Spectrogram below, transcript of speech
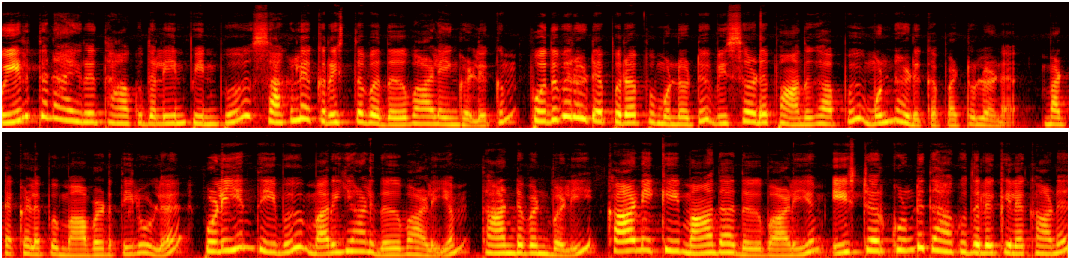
உயிர்த்த ஞாயிறு தாக்குதலின் பின்பு சகல கிறிஸ்தவ தேவாலயங்களுக்கும் புதுவருட பிறப்பு முன்னிட்டு விசேட பாதுகாப்பு முன்னெடுக்கப்பட்டுள்ளன. மட்டக்களப்பு மாவட்டத்தில் உள்ள புளியந்தீவு மரியாள் தேவாலயம் தாண்டவன்வெளி காணிக்கை மாதா தேவாலயம் ஈஸ்டர் குண்டு தாக்குதலுக்கு இலக்கான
